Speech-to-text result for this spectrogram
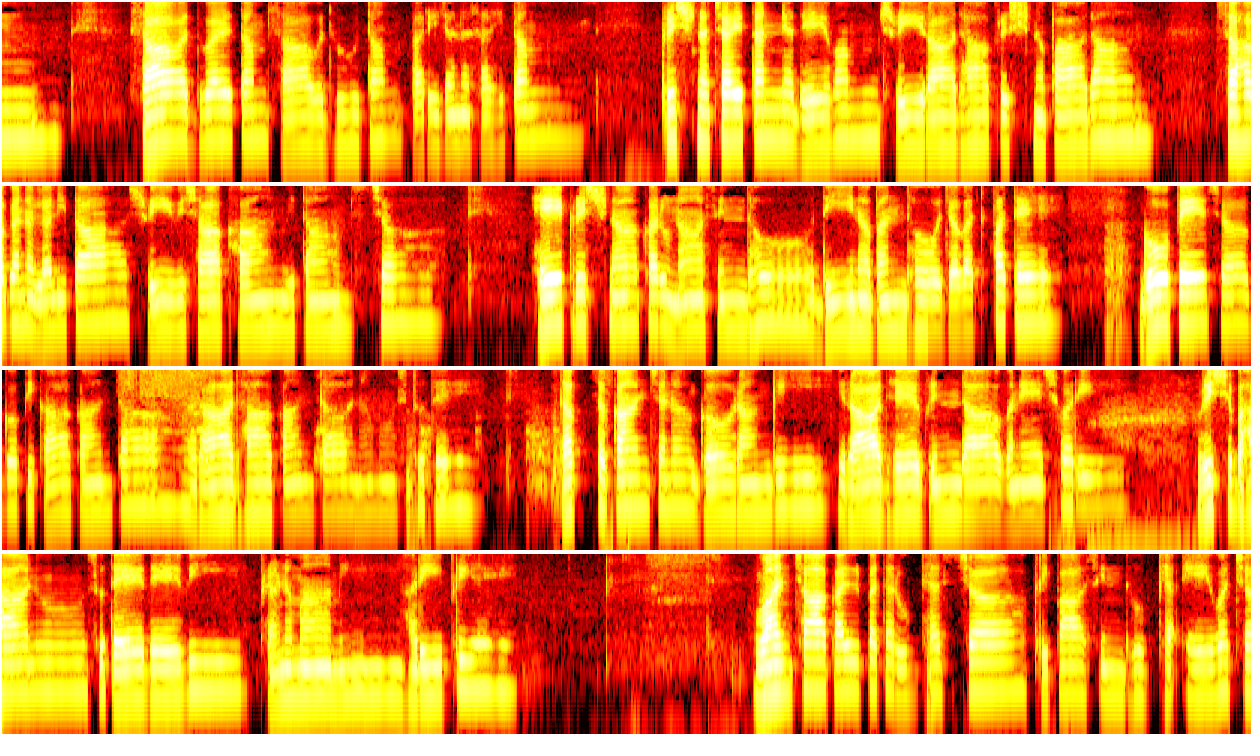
साद्वैतं सावधूतं परिजनसहितं कृष्णचैतन्यदेवं श्रीराधाकृष्णपादान् सहगणललिता श्रीविशाखान्वितांश्च। हे कृष्ण, करुणा सिन्धो, दीनबन्धो जगत्पते। गोपेश गोपिकान्ता राधाकान्ता नमोऽस्तु ते तप्तकाञ्चन गौराङ्गी, राधे वृन्दावनेश्वरी। वृषभानुसुते देवी प्रणमामि हरिप्रिये। वाञ्छाकल्पतरुभ्यश्च कृपासिन्धुभ्य एव च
